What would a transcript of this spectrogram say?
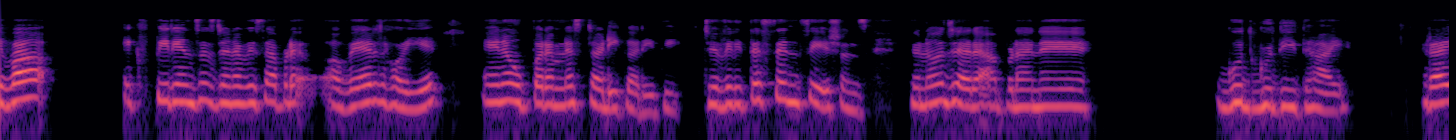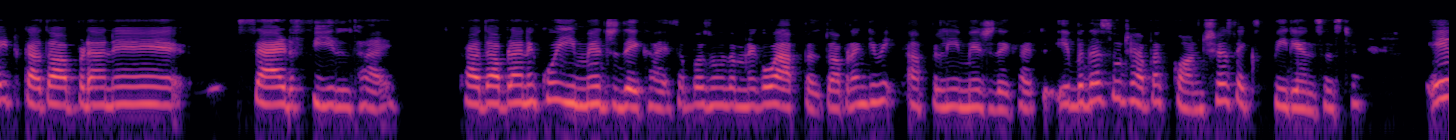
એવા એક્સપિરિયન્સીસ જેના વિશે આપણે અવેર હોઈએ, એના ઉપર એમને સ્ટડી કરી હતી. જેવી રીતે સેન્સેશન્સ યુ નો જ્યારે આપણાને ગુદગુદી થાય રાઈટ કાં તો આપણાને સેડ ફીલ થાય. કાં તો આપણાને કોઈ ઇમેજ દેખાય. સપોઝ હું તમને કહું એપલ તો આપણે કેવી એપલની ઇમેજ દેખાય. તો એ બધા શું છે? આપણા કોન્શિયસ એક્સપિરિયન્સીસ છે. એ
